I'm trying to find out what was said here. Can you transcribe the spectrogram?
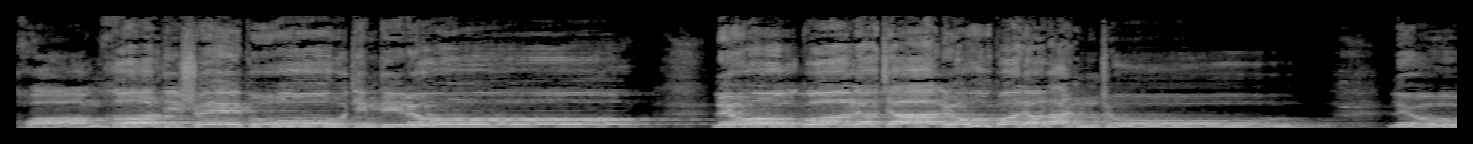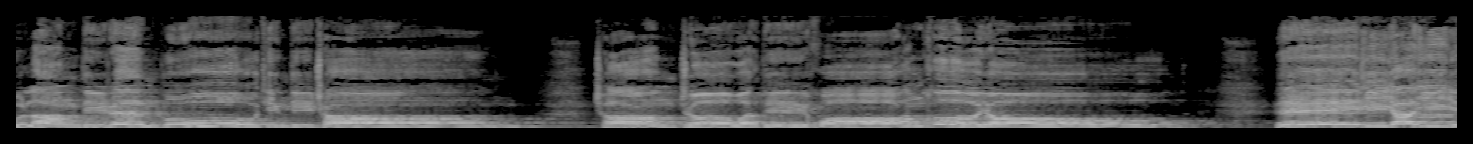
黄河的水不停地流，流过了家，流兰。州，流浪的人不停地唱，唱着我的黄河哟，哎咿呀咿耶，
